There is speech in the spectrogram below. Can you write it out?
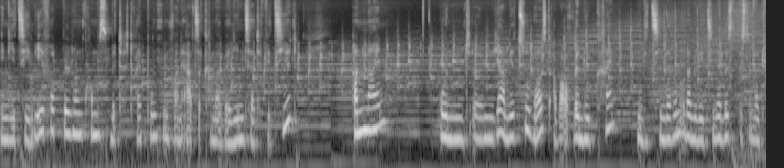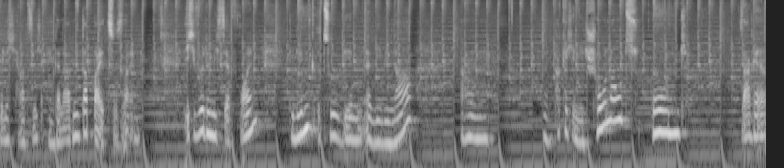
in die CME-Fortbildung kommst mit drei Punkten von der Ärztekammer Berlin zertifiziert, online und ähm, ja, mir zuhörst. Aber auch wenn du kein Medizinerin oder Mediziner bist, bist du natürlich herzlich eingeladen, dabei zu sein. Ich würde mich sehr freuen. Den Link zu dem äh, Webinar ähm, packe ich in die Show Notes und sage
